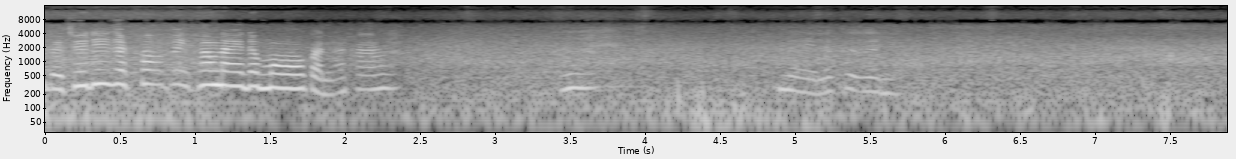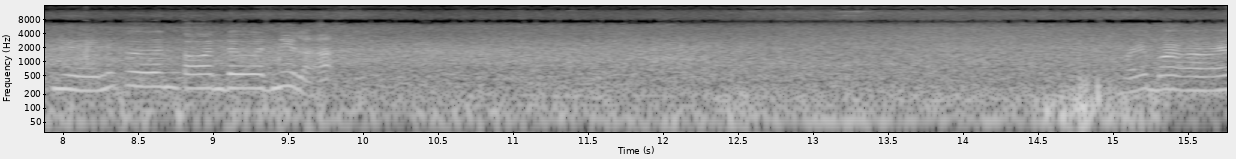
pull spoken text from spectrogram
เดี๋ยวจูดี้จะเข้าไปข้างในเดอะมอลล์ก่อนนะคะ เหนื่อยเหลือเกิน เหนื่อยเหลือเกินตอนเดินนี่แหละบายบาย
